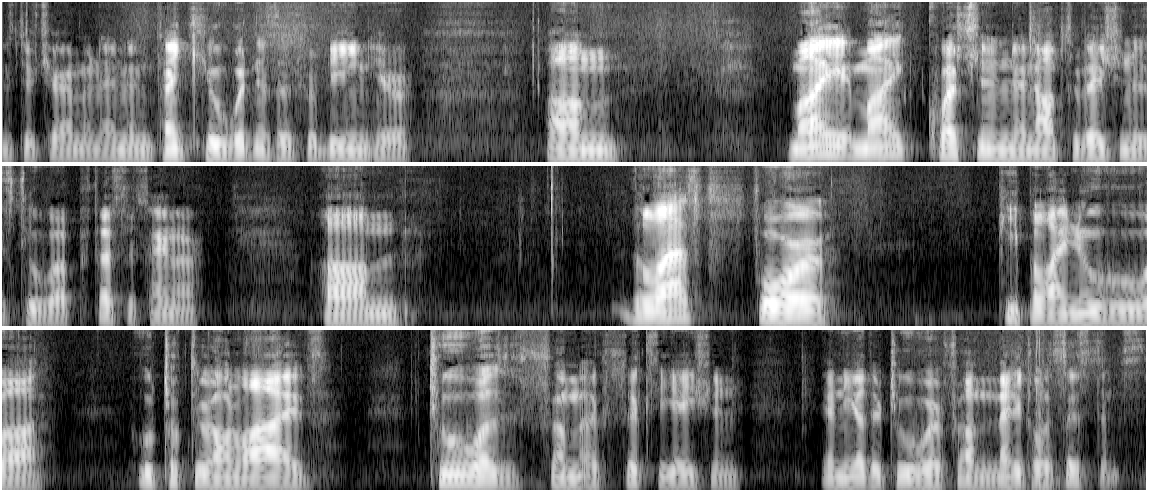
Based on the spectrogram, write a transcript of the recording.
Mr. Chairman, and, and, thank you, witnesses, for being here. Um, my my question and observation is to uh, Professor Sinyor. Um, the last four people I knew who uh, who took their own lives, two was from asphyxiation, and the other two were from medical assistance,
